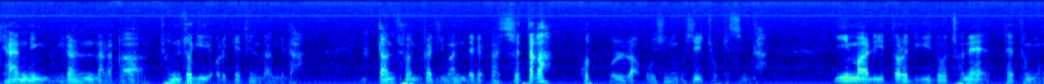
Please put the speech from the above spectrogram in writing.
대한민국이라는 나라가 존속이 어렵게 된답니다. 일단 수원까지만 내려가셨다가 곧 올라오시는 것이 좋겠습니다. 이 말이 떨어지기도 전에 대통령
